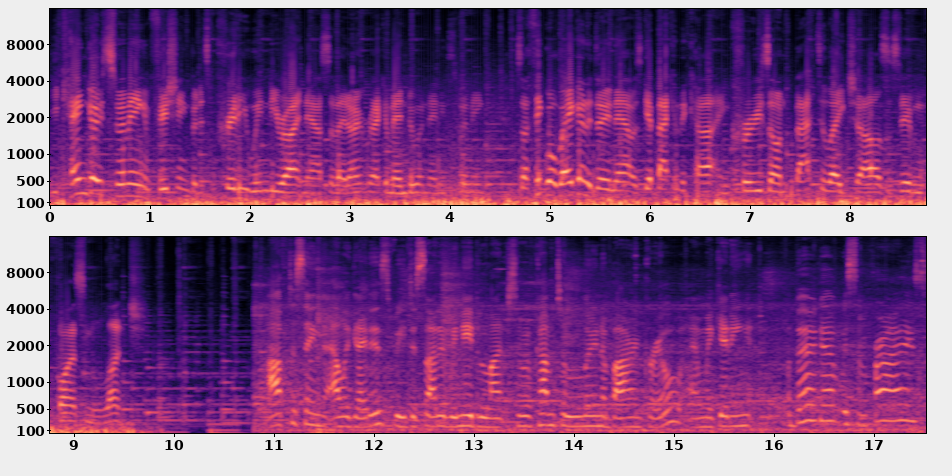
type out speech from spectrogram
You can go swimming and fishing, but it's pretty windy right now, so they don't recommend doing any swimming. So I think what we're going to do now is get back in the car and cruise on back to Lake Charles and see if we can find some lunch. After seeing the alligators, we decided we needed lunch, so we've come to Luna Bar and Grill and we're getting a burger with some fries.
